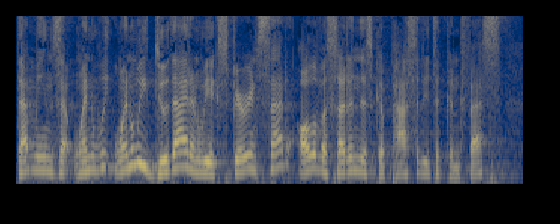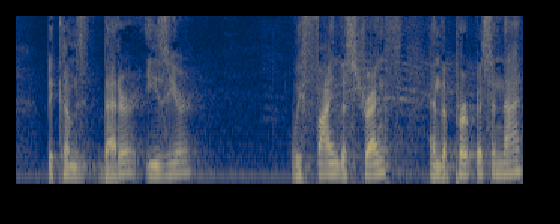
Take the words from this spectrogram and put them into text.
That means that when we, when we do that and we experience that, all of a sudden this capacity to confess becomes better, easier, we find the strength and the purpose in that.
